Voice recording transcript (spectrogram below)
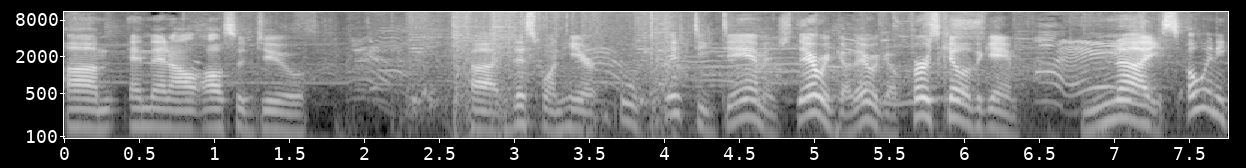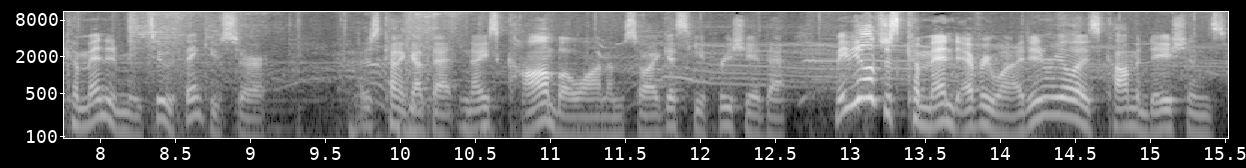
Um, and then I'll also do uh, this one here. Ooh, 50 damage. There we go, there we go. First kill of the game. Nice. Oh, and he commended me too. Thank you, sir. I just kind of got that nice combo on him, so I guess he appreciated that. Maybe I'll just commend everyone. I didn't realize commendations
